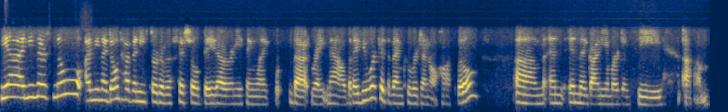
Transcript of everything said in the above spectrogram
Yeah, I mean, there's no, I mean, I don't have any sort of official data or anything like that right now, but I do work at the Vancouver General Hospital um, and in the gynae emergency um,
